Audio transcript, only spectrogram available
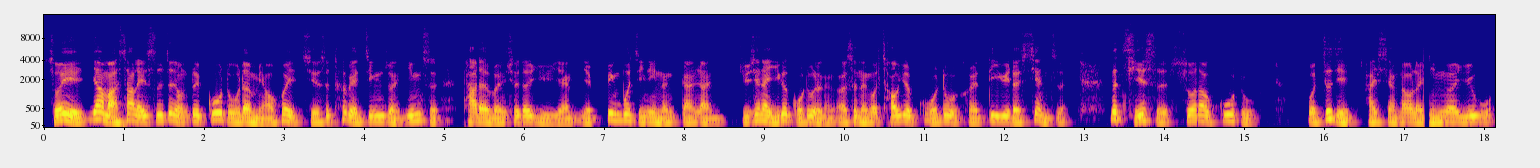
所以，亚马萨雷斯这种对孤独的描绘其实是特别精准，因此他的文学的语言也并不仅仅能感染局限在一个国度的人，而是能够超越国度和地域的限制。那其实说到孤独，我自己还想到了《银儿与我》。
